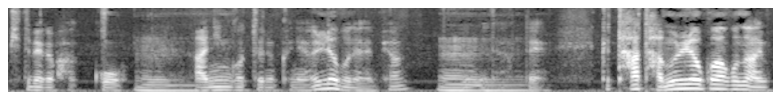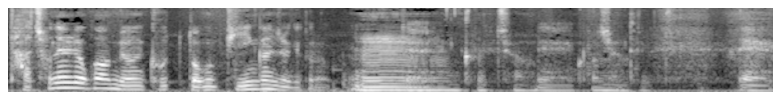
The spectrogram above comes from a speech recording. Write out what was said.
피드백을 받고, 음. 아닌 것들은 그냥 흘려보내는 편입니다. 음. 네. 그다 담으려고 하거나 아니면 다 쳐내려고 하면 그것도 너무 비인간적이더라고요. 음. 그렇죠. 네. 네, 그렇죠. 그런 면들이. 네.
